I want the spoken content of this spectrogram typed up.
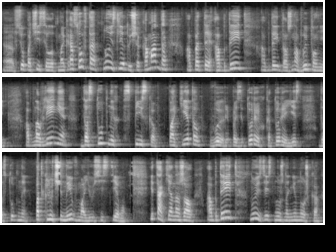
э, все почистил от Microsoft. Ну и следующая команда apt update. Update должна выполнить обновление доступных списков пакетов в репозиториях, которые есть доступны, подключены в мою систему. Итак, я нажал Update. Ну и здесь нужно немножко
